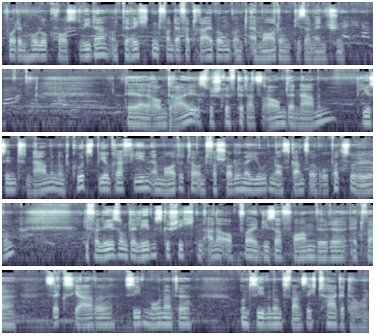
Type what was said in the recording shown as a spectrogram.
vor dem Holocaust wider und berichten von der Vertreibung und Ermordung dieser Menschen. Der Raum 3 ist beschriftet als Raum der Namen. Hier sind Namen und Kurzbiografien ermordeter und verschollener Juden aus ganz Europa zu hören. Die Verlesung der Lebensgeschichten aller Opfer in dieser Form würde etwa sechs Jahre, sieben Monate und 27 Tage dauern.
